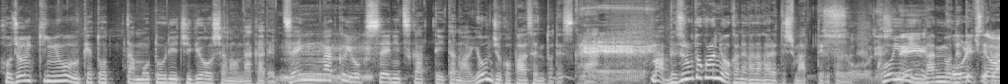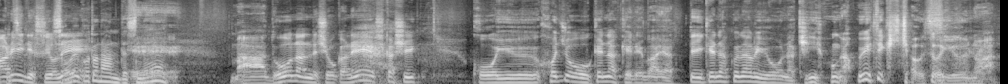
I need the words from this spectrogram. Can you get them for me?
補助金を受け取った元売り事業者の中で全額抑制に使っていたのは45%ですから、えー、まあ、別のところにお金が流れてしまっているという、ね、こういう歪みも出てきてるわけですよね。そういうことなんですね。えー、まあどうなんでしょうかね。しかし、こういう補助を受けなければやっていけなくなるような企業が増えてきちゃうというのは、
